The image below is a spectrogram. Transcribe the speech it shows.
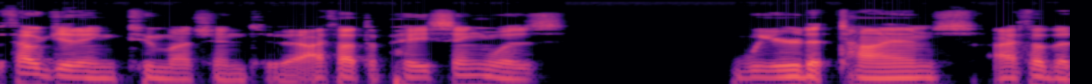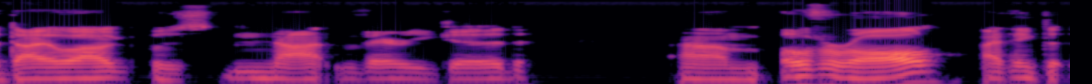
without getting too much into it, I thought the pacing was weird at times. I thought the dialogue was not very good. Um, overall, I think that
